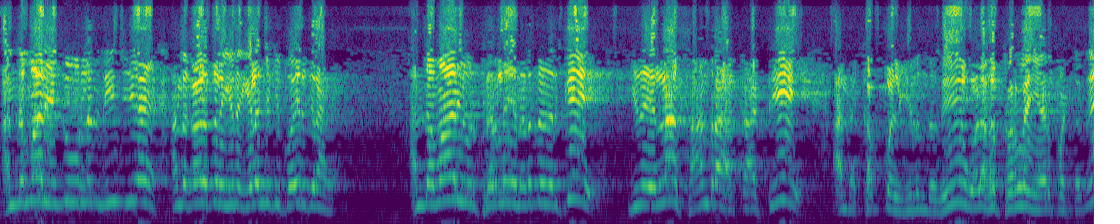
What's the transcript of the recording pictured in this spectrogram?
அந்த மாதிரி எங்க ஊர்ல இருந்து நீஞ்சியே அந்த காலத்துல இல- போயிருக்கிறாங்க. அந்த மாதிரி ஒரு பிரளயம் நடந்ததற்கு இதையெல்லாம் சான்றாக காட்டி அந்த கப்பல் இருந்தது உலக பிரளயம் ஏற்பட்டது.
